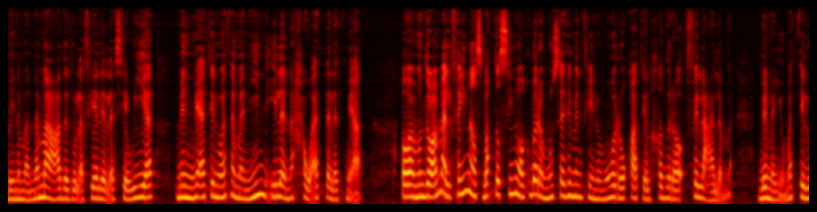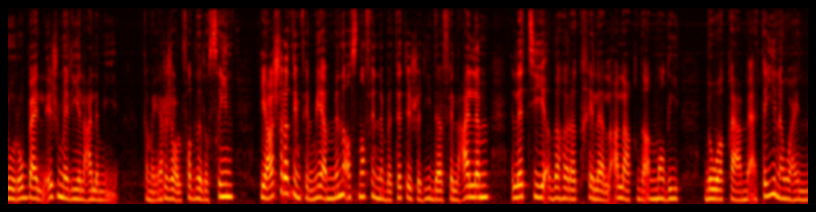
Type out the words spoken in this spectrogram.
بينما نما عدد الأفيال الآسيوية من 180 إلى نحو 300 ومنذ عام 2000 أصبحت الصين أكبر مساهم في نمو الرقعة الخضراء في العالم بما يمثل ربع الإجمالي العالمي. كما يرجع الفضل للصين في عشرة في المئة من أصناف النباتات الجديدة في العالم التي ظهرت خلال العقد الماضي بواقع 200 نوع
